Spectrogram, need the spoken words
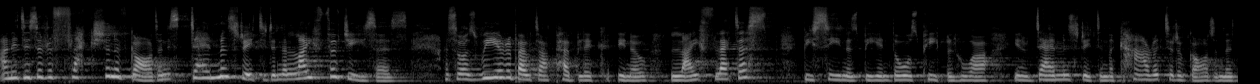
And it is a reflection of God, and it's demonstrated in the life of Jesus. And so as we are about our public, you know, life, let us be seen as being those people who are, you know, demonstrating the character of God and the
